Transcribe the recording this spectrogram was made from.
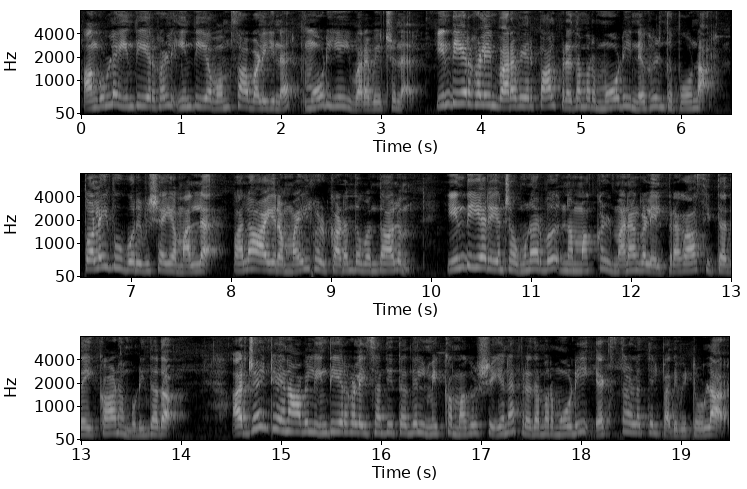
அங்குள்ள இந்தியர்கள் இந்திய வம்சாவளியினர் மோடியை வரவேற்றனர். இந்தியர்களின் வரவேற்பால் பிரதமர் மோடி நெகிழ்ந்து போனார். தொலைவு ஒரு விஷயம் அல்ல. பல ஆயிரம் மைல்கள் கடந்து வந்தாலும் இந்தியர் என்ற உணர்வு நம் மக்கள் மனங்களில் பிரகாசித்ததை காண முடிந்தது. அர்ஜென்டினாவில் இந்தியர்களை சந்தித்ததில் மிக்க மகிழ்ச்சி என பிரதமர் மோடி எக்ஸ் தளத்தில் பதிவிட்டுள்ளார்.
